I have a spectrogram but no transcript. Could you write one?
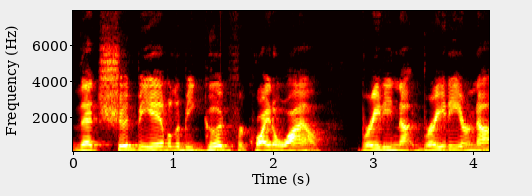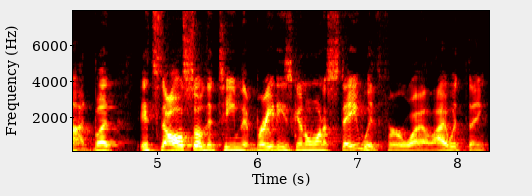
that should be able to be good for quite a while. Brady not Brady or not, but it's also the team that Brady's going to want to stay with for a while, I would think.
